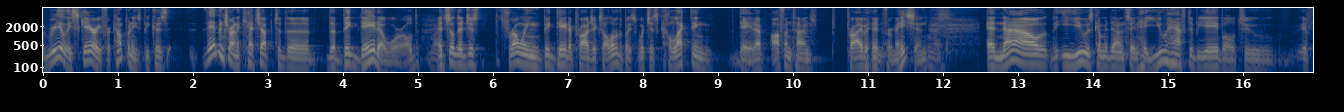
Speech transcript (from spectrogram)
really scary for companies because they've been trying to catch up to the the big data world, and so they're just throwing big data projects all over the place, which is collecting data, oftentimes private information. And now the EU is coming down and saying, hey, you have to be able to, if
